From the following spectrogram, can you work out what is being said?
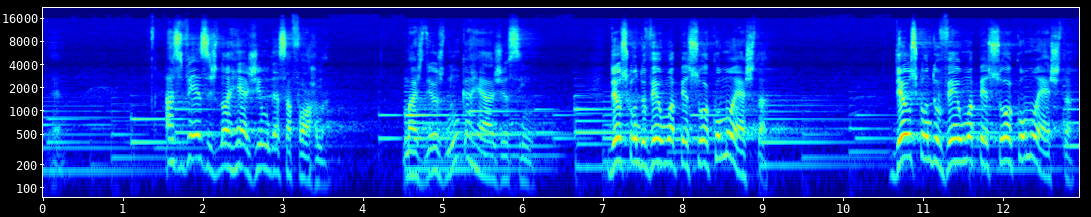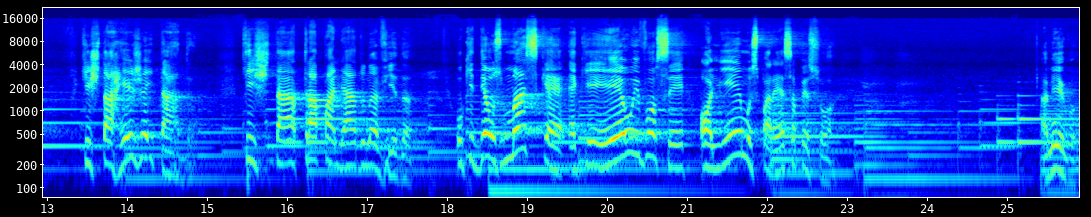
É. Às vezes nós reagimos dessa forma, mas Deus nunca reage assim. Deus, quando vê uma pessoa como esta, Deus, quando vê uma pessoa como esta, que está rejeitada, que está atrapalhado na vida, o que Deus mais quer é que eu e você olhemos para essa pessoa. Amigo,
